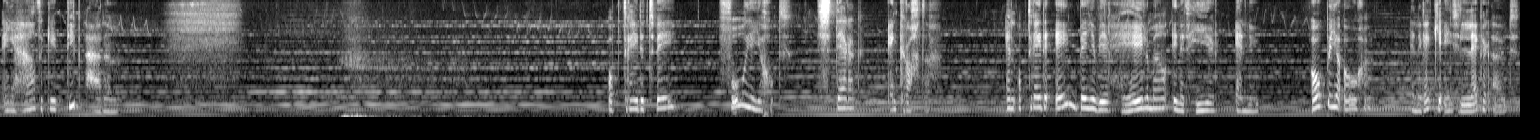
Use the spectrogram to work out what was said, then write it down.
en je haalt een keer diep adem. Op trede 2 voel je je goed, sterk en krachtig. En op trede 1 ben je weer helemaal in het hier en nu. Open je ogen en rek je eens lekker uit.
